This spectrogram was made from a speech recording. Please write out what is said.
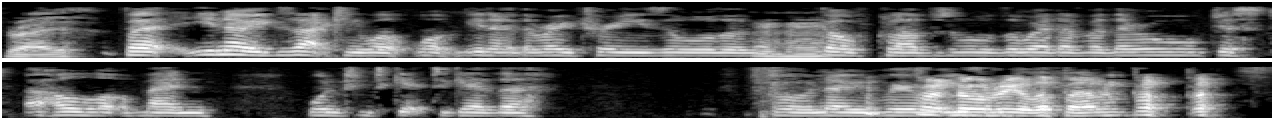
Right. but you know exactly what what you know the Rotaries or the Mhm. golf clubs or the whatever. They're all just a whole lot of men wanting to get together for no real For reason. no real apparent purpose.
